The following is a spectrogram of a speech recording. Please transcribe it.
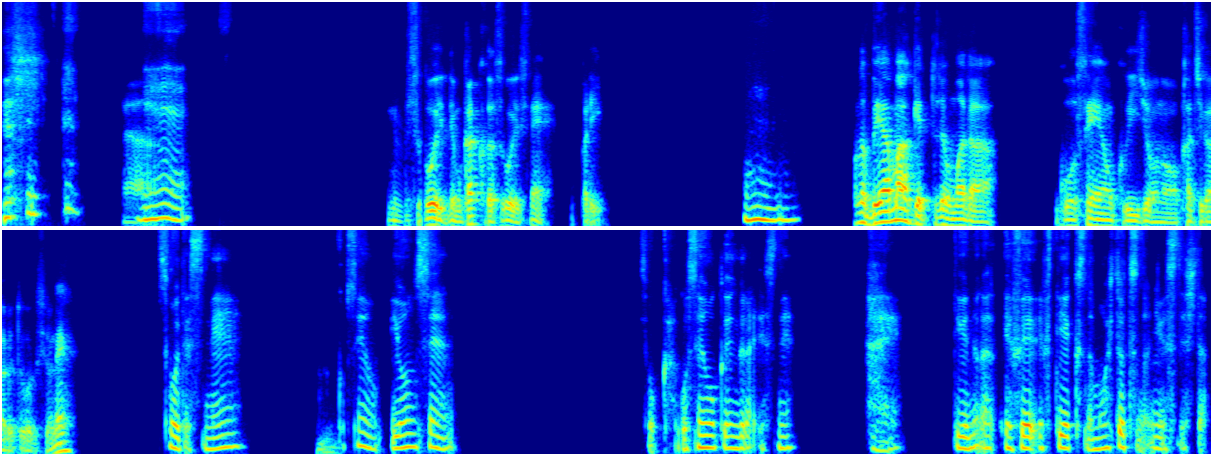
ねえ。すごい、でも額がすごいですね。やっぱり。うん。このベアマーケットでもまだ5000億以上の価値があるということですよね。そうですね。5000億、4000、そうか、5000億円ぐらいですね。はい。っていうのが FTX のもう一つのニュースでした。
